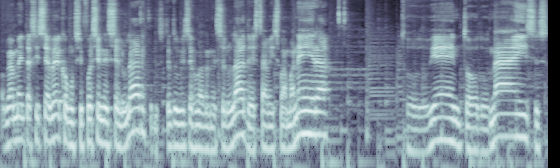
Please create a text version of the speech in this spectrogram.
Obviamente así se ve como si fuese en el celular, como si usted estuviese jugando en el celular, de esta misma manera todo bien, todo nice.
